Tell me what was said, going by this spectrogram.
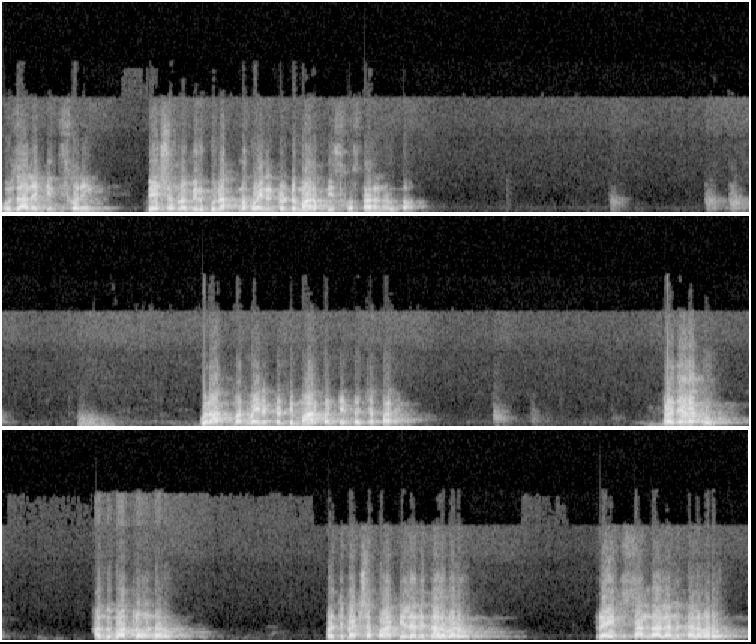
భుజాన్ని ఎక్కించుకొని దేశంలో మీరు గుణాత్మకమైనటువంటి మార్పు తీసుకొస్తారని అడుగుతా ఉన్నాం. గుణాత్మకమైనటువంటి మార్పు అంటే ఏంటో చెప్పాలి. ప్రజలకు అందుబాటులో ఉండరు. ప్రతిపక్ష పార్టీలను కలవరు. రైతు సంఘాలను కలవరు.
